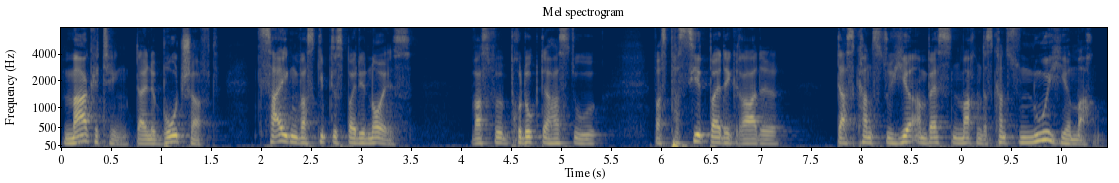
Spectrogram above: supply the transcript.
Marketing, deine Botschaft, zeigen, was gibt es bei dir Neues. Was für Produkte hast du? Was passiert bei dir gerade? Das kannst du hier am besten machen. Das kannst du nur hier machen.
